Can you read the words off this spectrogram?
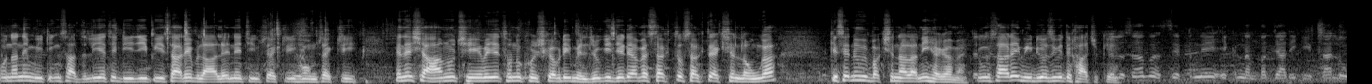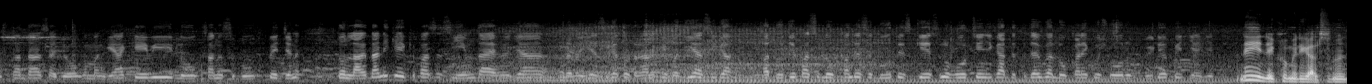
ਉਹਨਾਂ ਨੇ ਮੀਟਿੰਗ ਸੱਦ ਲਈ, ਇੱਥੇ ਡੀਜੀਪੀ ਸਾਰੇ ਬੁਲਾ ਲਏ ਨੇ, ਚੀਫ ਸੈਕਟਰੀ, ਹੋਮ ਸੈਕਟਰੀ। ਕਹਿੰਦੇ ਸ਼ਾਮ ਨੂੰ 6 ਵਜੇ ਤੁਹਾਨੂੰ ਖੁਸ਼ਖਬਰੀ ਮਿਲ ਜੂਗੀ, ਜਿਹੜਾ ਮੈਂ ਸਖਤ ਤੋਂ ਸਖਤ ਐਕਸ਼ਨ ਲਵਾਂਗਾ ਕਿਸੇ ਨੂੰ ਵੀ ਬਖਸ਼ਣ ਵਾਲਾ ਨਹੀਂ ਹੈਗਾ ਮੈਂ ਕਿਉਂਕਿ ਸਾਰੇ ਵੀਡੀਓਜ਼ ਵੀ ਦਿਖਾ ਚੁੱਕੇ ਹਾਂ ਸਾਹਿਬ ਸਿੱਟ ਨੇ ਇੱਕ ਨੰਬਰ ਜਾਰੀ ਕੀਤਾ ਲੋਕਾਂ ਦਾ ਸਹਿਯੋਗ ਮੰਗਿਆ ਕਿ ਵੀ ਲੋਕ ਸਾਨੂੰ ਸਬੂਤ ਭੇਜਣ। ਤੁਹਾਨੂੰ ਲੱਗਦਾ ਨਹੀਂ ਕਿ ਇੱਕ ਪਾਸੇ ਸੀਐਮ ਦਾ ਇਹੋ ਜਿਹਾ ਰਵੱਈਆ ਸੀਗਾ ਤੁਹਾਡੇ ਨਾਲ ਕਿ ਵਧੀਆ ਸੀਗਾ ਪਰ ਦੂਜੇ ਪਾਸੇ ਲੋਕਾਂ ਦੇ ਸਬੂਤ ਇਸ ਕੇਸ ਨੂੰ ਹੋਰ ਚੇਂਜ ਕਰ ਦਿੱਤਾ ਜਾਊਗਾ ਲੋਕਾਂ ਨੇ ਕੁਝ ਹੋਰ ਵੀਡੀਓ ਭੇਜੀਆਂ ਜੀ। ਨਹੀਂ ਦੇਖੋ ਮੇਰੀ ਗੱਲ ਸੁਣੋ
